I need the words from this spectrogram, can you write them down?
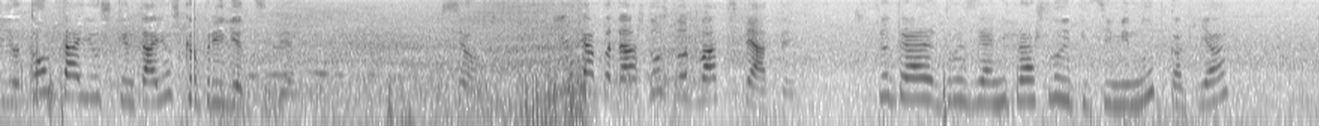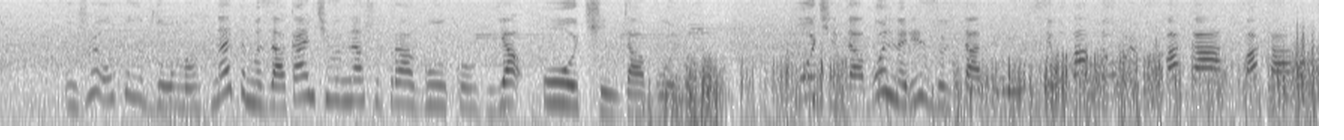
ее дом Таюшкин. Таюшка, привет тебе. Все. Здесь я подожду 125 Все, друзья, не прошло и пяти минут, как я уже около дома. На этом мы заканчиваем нашу прогулку. Я очень довольна. Очень довольна результатами. Всего вам доброго. Пока. Пока.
